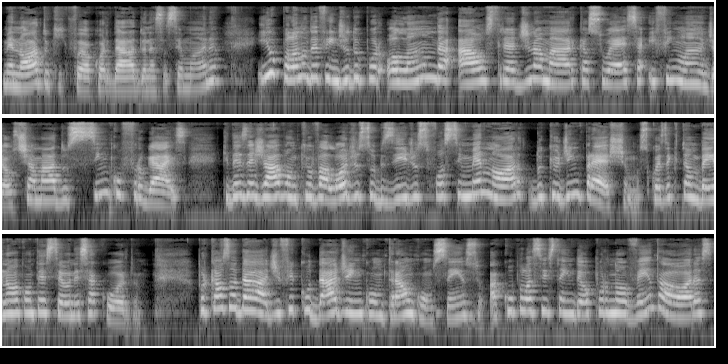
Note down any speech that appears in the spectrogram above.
menor do que foi acordado nessa semana, e o plano defendido por Holanda, Áustria, Dinamarca, Suécia e Finlândia, os chamados cinco frugais, que desejavam que o valor de subsídios fosse menor do que o de empréstimos, coisa que também não aconteceu nesse acordo. Por causa da dificuldade em encontrar um consenso, a cúpula se estendeu por 90 horas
